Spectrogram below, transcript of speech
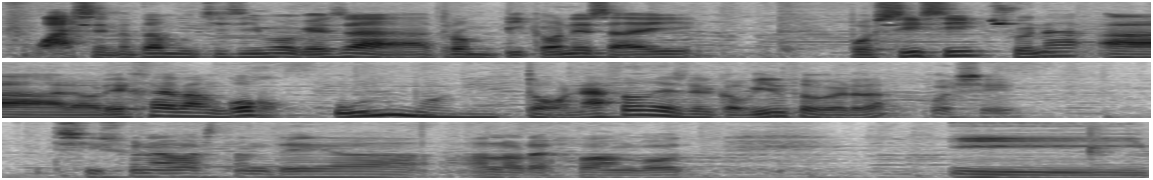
Fua, se nota muchísimo que es a trompicones ahí. Pues sí, sí, suena a la oreja de Van Gogh un montonazo desde el comienzo, ¿verdad? Pues sí. Sí suena bastante a, a la oreja de Van Gogh. Y...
